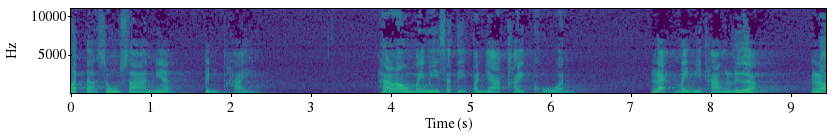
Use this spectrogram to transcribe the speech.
วัฏฏสงสารเนี่ยเป็นภัย ถ้าเราไม่มีสติปัญญาไข้ควร และไม่มีทางเลือก เรา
